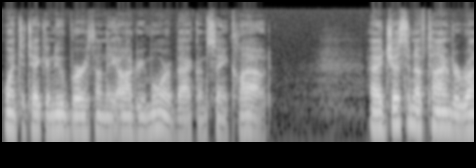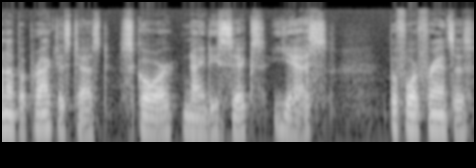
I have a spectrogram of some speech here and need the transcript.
went to take a new berth on the Audrey Moore back on St. Cloud. I had just enough time to run up a practice test, score 96, yes, before Francis,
